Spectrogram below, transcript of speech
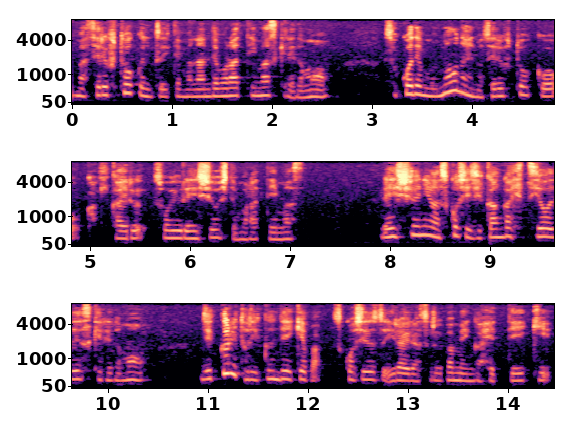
今セルフトークについて学んでもらっていますけれども、そこでも脳内のセルフトークを書き換える、そういう練習をしてもらっています。練習には少し時間が必要ですけれども、じっくり取り組んでいけば少しずつイライラする場面が減っていき、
